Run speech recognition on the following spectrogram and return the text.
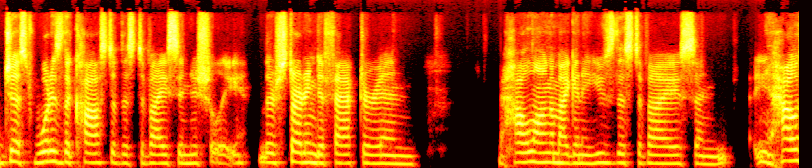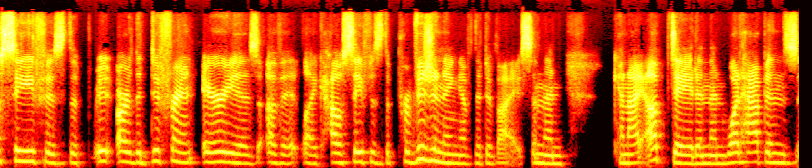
just what is the cost of this device initially. They're starting to factor in how long am I going to use this device and you know, how safe is the are the different areas of it like how safe is the provisioning of the device? And then can I update? And then what happens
